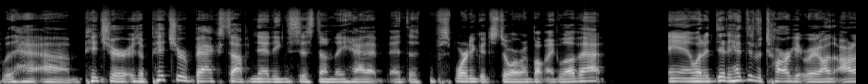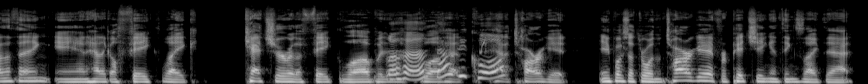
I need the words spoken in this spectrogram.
with um, pitcher. It's a pitcher backstop netting system they had at, at the sporting goods store I bought my glove at. And what it did, it had to a target right on out on the thing, and had like a fake like catcher with a fake glove, but Uh-huh, glove that would had, be cool. had a target, and you're supposed to throw in the target for pitching and things like that.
